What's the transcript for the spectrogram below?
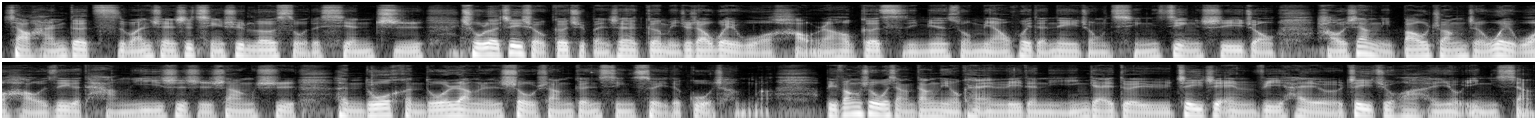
小韩的词完全是情绪勒索的先知。除了这首歌曲本身的歌名就叫为我好，然后歌词里面所描绘的那种情境，是一种好像你包装着为我好这个糖衣，事实上是很多很多让人受伤跟心碎的过程嘛。比方说，我想当年有看 MV 的你，应该对于这一支 MV 还有这一句话很有印象。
